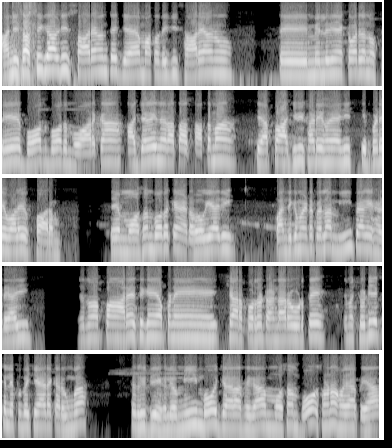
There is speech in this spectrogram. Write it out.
ਹਾਂਜੀ, ਸਤਿ ਸ਼੍ਰੀ ਅਕਾਲ ਜੀ ਸਾਰਿਆਂ ਨੂੰ ਤੇ ਜੈ ਮਾਤਾ ਦੀ ਜੀ ਸਾਰਿਆਂ ਨੂੰ। ਤੇ ਮਿਲਦੇ ਹਾਂ ਇੱਕ ਵਾਰ ਤੁਹਾਨੂੰ ਫੇਰ। ਬਹੁਤ ਬਹੁਤ ਮੁਬਾਰਕਾਂ। ਅੱਜ ਹੈ ਨਰਾਤਾ ਸੱਤਵਾਂ ਤੇ ਆਪਾਂ ਅੱਜ ਵੀ ਖੜੇ ਹੋਏ ਆ ਜੀ ਤਿੱਬੜੇ ਵਾਲੇ ਫਾਰਮ। ਤੇ ਮੌਸਮ ਬਹੁਤ ਘੈਂਟ ਹੋ ਗਿਆ ਜੀ। 5 ਮਿੰਟ ਪਹਿਲਾਂ ਮੀਂਹ ਪੈ ਕੇ ਖੜਿਆ ਜੀ। ਜਦੋਂ ਆਪਾਂ ਆ ਰਹੇ ਸੀਗੇ ਆਪਣੇ ਹੁਸ਼ਿਆਰਪੁਰ ਤੋਂ ਟਾਂਡਾ ਰੋਡ ਤੇ ਤੇ ਮੈਂ ਛੋਟੀ ਜਿਹੀ ਕਲਿੱਪ ਵਿੱਚ ਐਡ ਕਰੂੰਗਾ। ਤੇ ਤੁਸੀਂ ਦੇਖ ਲਿਓ, ਮੀਂਹ ਬਹੁਤ ਜ਼ਿਆਦਾ ਸੀਗਾ, ਮੌਸਮ ਬਹੁਤ ਸੋਹਣਾ ਹੋਇਆ ਪਿਆ।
